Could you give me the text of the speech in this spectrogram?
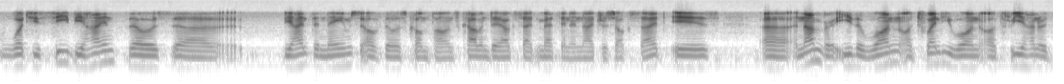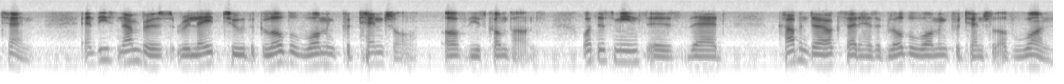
what you see behind those, uh, behind the names of those compounds, carbon dioxide, methane, and nitrous oxide, is uh, a number, either 1 or 21 or 310. And these numbers relate to the global warming potential of these compounds. What this means is that carbon dioxide has a global warming potential of 1.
